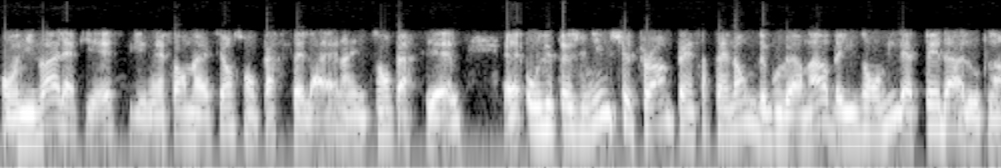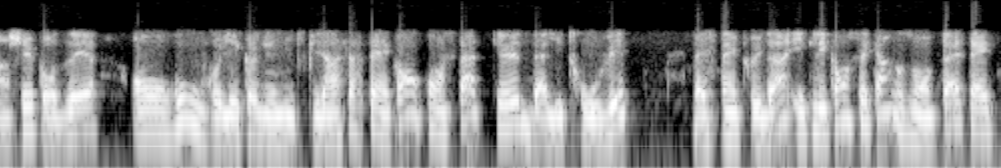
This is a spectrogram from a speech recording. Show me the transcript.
On y va à la pièce, puis les informations sont parcellaires, hein, elles sont partielles. Euh, aux États-Unis, M. Trump et un certain nombre de gouverneurs, ben, ils ont mis la pédale au plancher pour dire on rouvre l'économie. Puis dans certains cas, on constate que d'aller trop vite, ben, c'est imprudent et que les conséquences vont peut-être être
